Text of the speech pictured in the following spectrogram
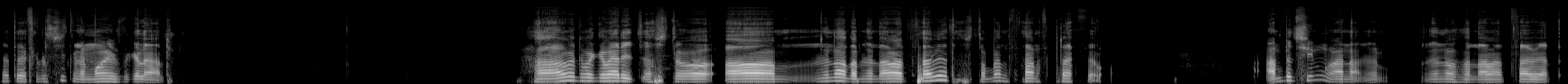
Это исключительно мой взгляд. А вот вы говорите, что э, не надо мне давать советы, чтобы он сам спросил. А почему она не, не нужно давать совет?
